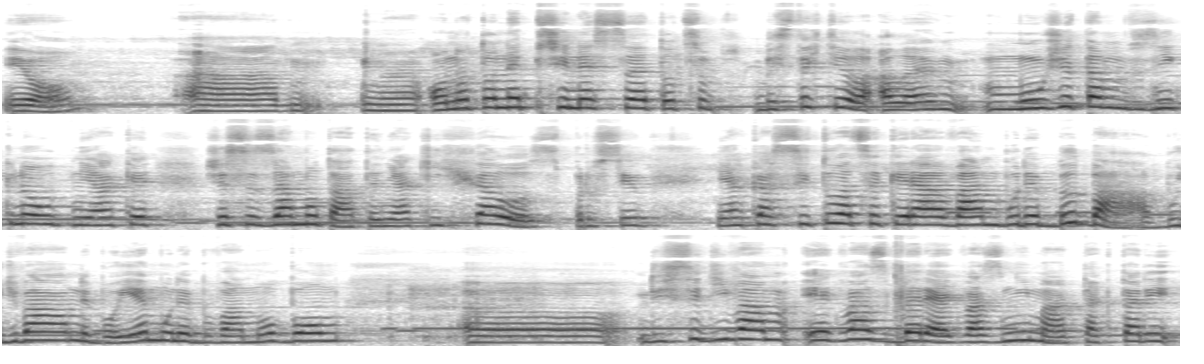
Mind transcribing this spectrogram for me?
Jo. A ono to nepřinese to, co byste chtěla, ale může tam vzniknout nějaké, že se zamotáte, nějaký chaos, prostě nějaká situace, která vám bude blbá, buď vám, nebo jemu, nebo vám obom. Když se dívám, jak vás bere, jak vás vnímá, tak tady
